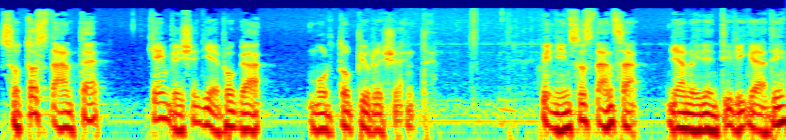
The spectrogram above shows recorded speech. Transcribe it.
sottostante che invece è di epoca molto più recente. Quindi in sostanza li hanno identificati.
